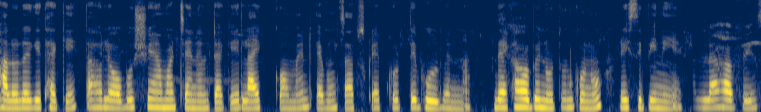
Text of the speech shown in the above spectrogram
ভালো লাগে থাকে, তাহলে অবশ্যই আমার চ্যানেলটাকে লাইক, কমেন্ট এবং সাবস্ক্রাইব করতে ভুলবেন না। দেখা হবে নতুন কোনো রেসিপি নিয়ে। আল্লাহ হাফিজ।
